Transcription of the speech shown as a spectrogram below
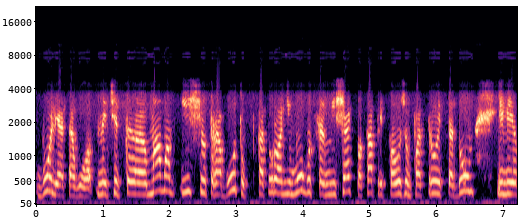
более того, значит, э, мамам ищут работу, которую они могут совмещать, пока, предположим, построится дом или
